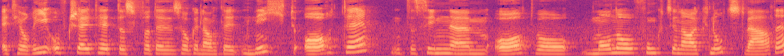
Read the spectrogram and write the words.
eine Theorie aufgestellt hat, dass von den sogenannten Nichtorten, das sind ähm, Orte, die monofunktional genutzt werden,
